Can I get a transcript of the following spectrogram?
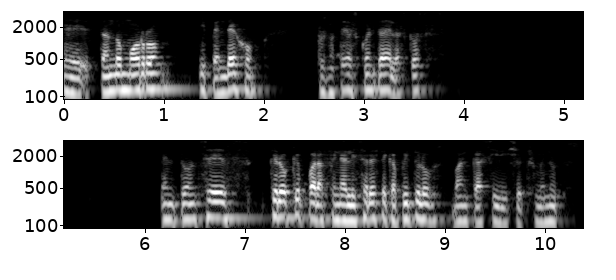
eh, estando morro y pendejo, pues no te das cuenta de las cosas. Entonces, creo que para finalizar este capítulo pues, van casi 18 minutos.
